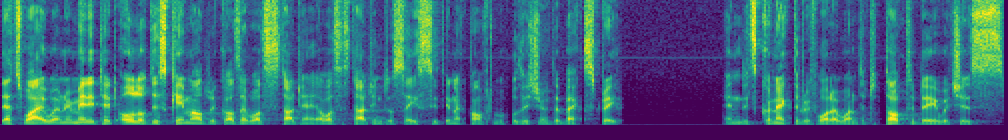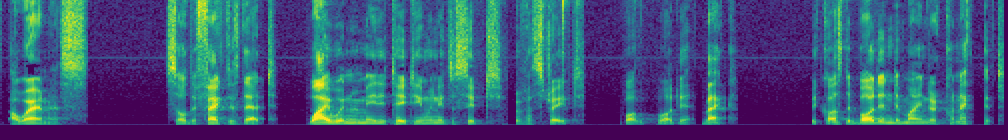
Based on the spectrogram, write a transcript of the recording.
That's why when we meditate, all of this came out because I was starting I was starting to say sit in a comfortable position with the back straight and it's connected with what I wanted to talk today, which is awareness. So the fact is that why, when we're meditating, we need to sit with a straight body back? Because the body and the mind are connected.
